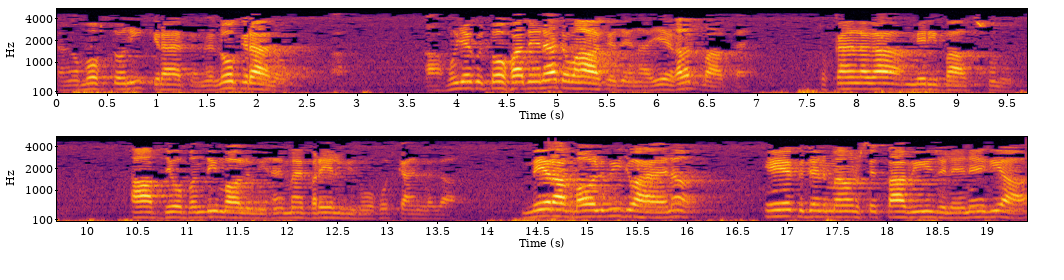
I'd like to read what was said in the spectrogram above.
کہ مفت تو نہیں، کرایہ پہ لو کرایہ لو۔ مجھے کوئی تحفہ دینا ہے تو وہاں آ کے دینا، یہ غلط بات ہے۔ تو کہنے لگا، میری بات سنو۔ آپ دیو بندی مولوی ہیں، میں بریلوی ہوں، خود کہنے لگا۔ میرا مولوی جو ہے نا، ایک دن میں ان سے تعویذ لینے گیا،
